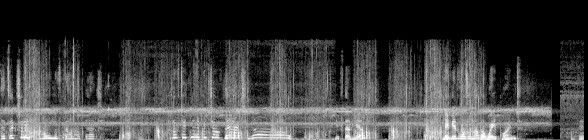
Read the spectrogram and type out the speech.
that's actually oh you've blown out that. Could have taken a picture of that. No. Leave that here. Maybe it was another waypoint. Okay.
